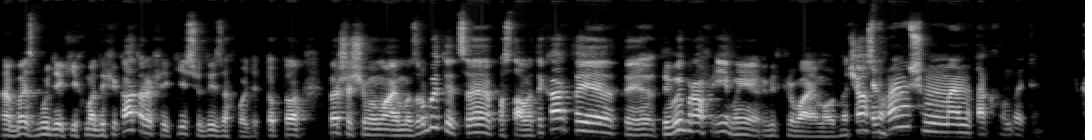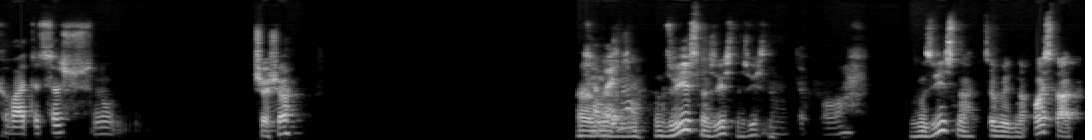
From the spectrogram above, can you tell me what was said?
без будь-яких модифікаторів, які сюди заходять. Тобто, перше, що ми маємо зробити, це поставити карти. Ти, ти вибрав, і ми відкриваємо Ти одночасно. впевнений, що ми маємо так робити? Відкривати це ж, ну, Що, що? Е, Це ну, видно? Звісно, звісно, звісно. ну, типу. Ну, звісно, це видно. Ось так.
